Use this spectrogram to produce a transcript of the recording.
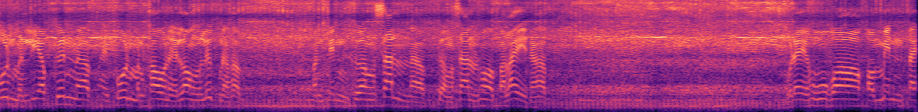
ปุ้นมันเรียบขึ้นนะครับ ให้ปุ้นมันเข้าในร่องลึกนะครับ มันเป็นเครื่องสั้นนะครับ เครื่องสั้นหัวปลาไหลนะครับผู้ใดฮู้ก็คอมเมนต์ใต้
